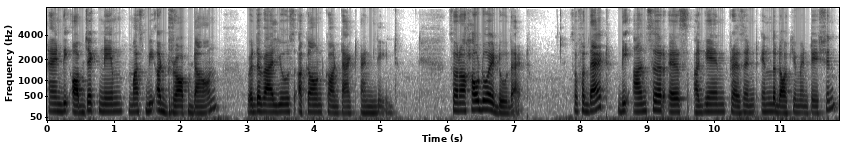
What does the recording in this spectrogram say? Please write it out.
and the object name must be a drop down with the values account, contact, and lead. So now how do I do that? So for that, the answer is again present in the documentation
